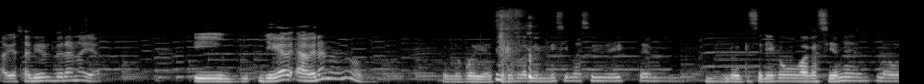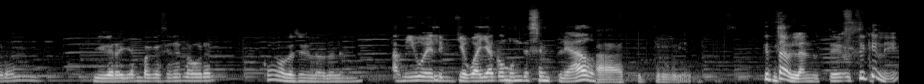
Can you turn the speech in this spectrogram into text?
había salido el verano allá. Y llegué a, a verano de nuevo. Pero no podía ser la mismísima así de irte en lo que sería como vacaciones laborales. Llegar allá en vacaciones laborales. ¿Cómo vacaciones laborales? Amigo, él llegó allá como un desempleado. Ah, te bien. ¿Qué está hablando usted? ¿Usted quién es?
